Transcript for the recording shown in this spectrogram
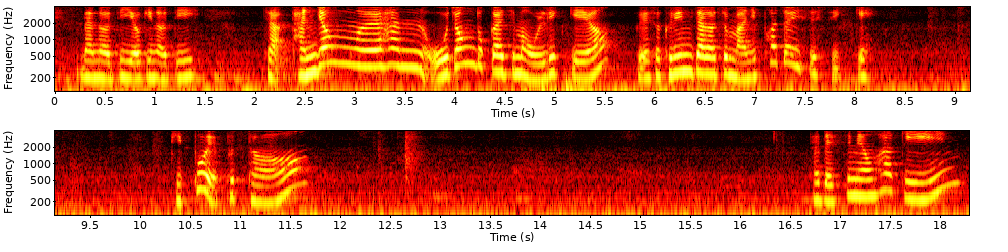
난 어디, 여긴 어디? 자, 반경물 한5 정도까지만 올릴게요. 그래서 그림자가 좀 많이 퍼져 있을 수 있게. 비포 애프터. 다 됐으면 확인.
